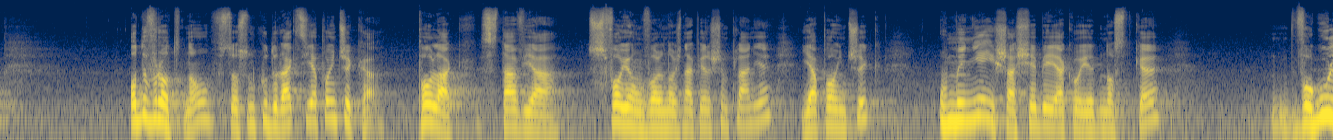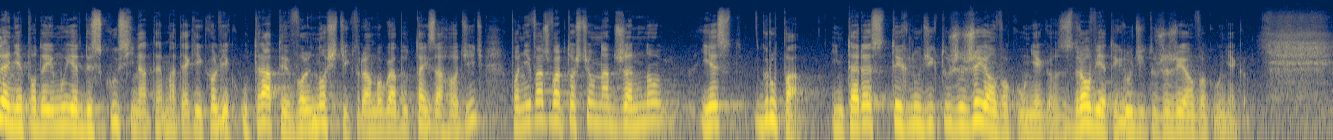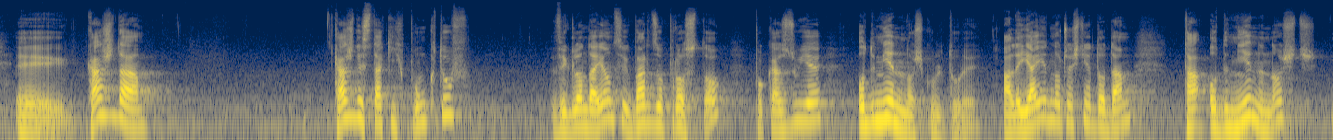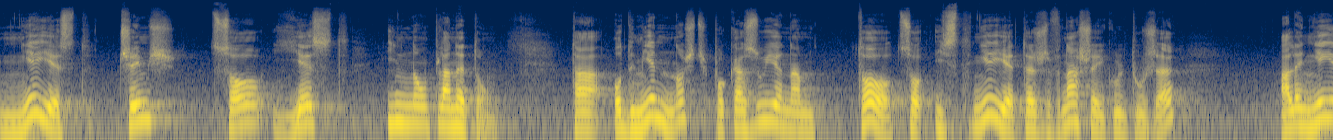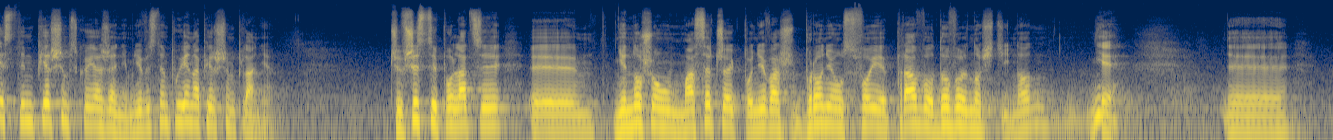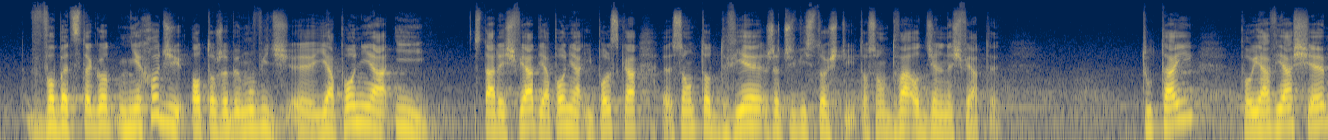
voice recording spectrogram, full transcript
odwrotną w stosunku do reakcji Japończyka. Polak stawia swoją wolność na pierwszym planie, Japończyk umniejsza siebie jako jednostkę, w ogóle nie podejmuje dyskusji na temat jakiejkolwiek utraty wolności, która mogłaby tutaj zachodzić, ponieważ wartością nadrzędną jest grupa, interes tych ludzi, którzy żyją wokół niego, zdrowie tych ludzi, którzy żyją wokół niego. Y, każda, każdy z takich punktów, wyglądających bardzo prosto, pokazuje odmienność kultury, ale ja jednocześnie dodam, ta odmienność nie jest czymś, co jest inną planetą. Ta odmienność pokazuje nam to, co istnieje też w naszej kulturze, ale nie jest tym pierwszym skojarzeniem, nie występuje na pierwszym planie. Czy wszyscy Polacy y, nie noszą maseczek, ponieważ bronią swoje prawo do wolności? No nie. Wobec tego nie chodzi o to, żeby mówić y, Japonia i Stary Świat, Japonia i Polska y, są to dwie rzeczywistości, to są dwa oddzielne światy. Tutaj pojawia się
